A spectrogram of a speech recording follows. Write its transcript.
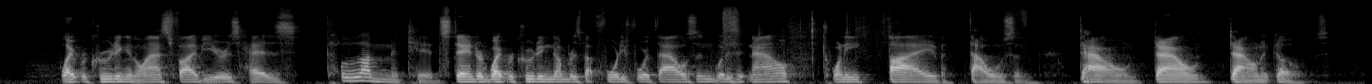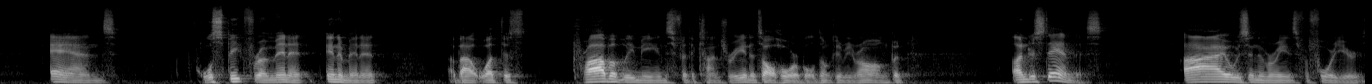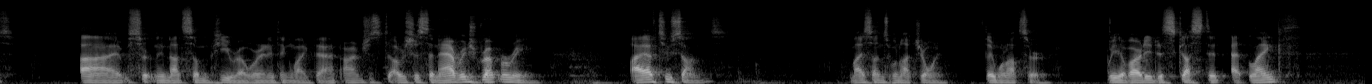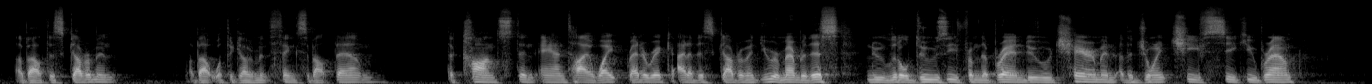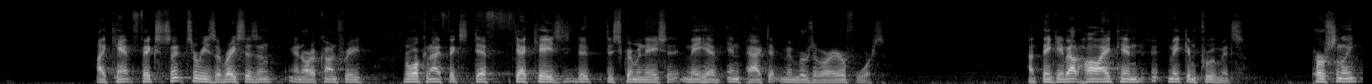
White recruiting in the last five years has plummeted. Standard white recruiting numbers about 44,000. What is it now? 25,000. Down, down, down it goes. And we'll speak for a minute, in a minute, about what this probably means for the country. And it's all horrible, don't get me wrong, but understand this. I was in the Marines for four years. I'm certainly not some hero or anything like that. I'm just, I was just an average grunt Marine. I have two sons. My sons will not join, they will not serve. We have already discussed it at length about this government, about what the government thinks about them, the constant anti white rhetoric out of this government. You remember this new little doozy from the brand new chairman of the Joint Chiefs, C.Q. Brown? I can't fix centuries of racism in our country, nor can I fix def- decades of discrimination that may have impacted members of our Air Force. I'm thinking about how I can uh, make improvements, personally,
